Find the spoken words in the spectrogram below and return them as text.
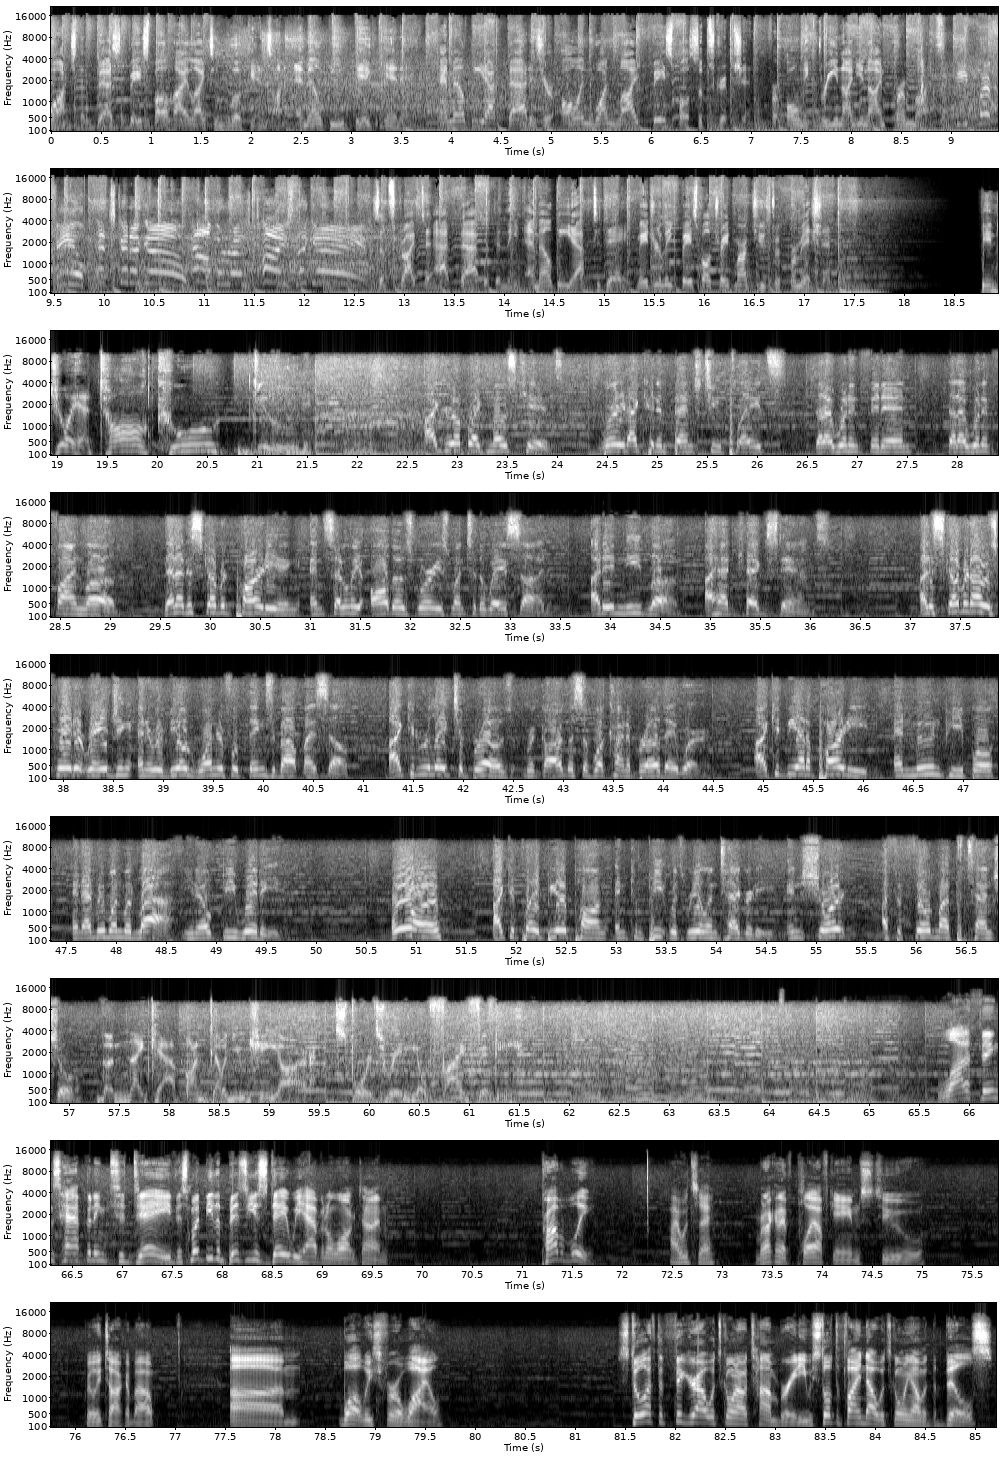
And watch the best baseball highlights and look ins on MLB Big Inning. MLB At Bat is your all in one live baseball subscription for only $3.99 per month. Deep left field, it's going to go. Alvarez ties the game. Subscribe to At Bat within the MLB app today. Major League Baseball trademarks used with permission. Enjoy a tall, cool dude. I grew up like most kids, worried I couldn't bench two plates, that I wouldn't fit in, that I wouldn't find love. Then I discovered partying, and suddenly all those worries went to the wayside. I didn't need love, I had keg stands. I discovered I was great at raging, and it revealed wonderful things about myself. I could relate to bros regardless of what kind of bro they were. I could be at a party and moon people and everyone would laugh, you know, be witty. Or I could play beer pong and compete with real integrity. In short, I fulfilled my potential. The Nightcap on WGR, Sports Radio 550. A lot of things happening today. This might be the busiest day we have in a long time. Probably. I would say. We're not going to have playoff games to really talk about. Um, well, at least for a while. Still have to figure out what's going on with Tom Brady. We still have to find out what's going on with the Bills.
